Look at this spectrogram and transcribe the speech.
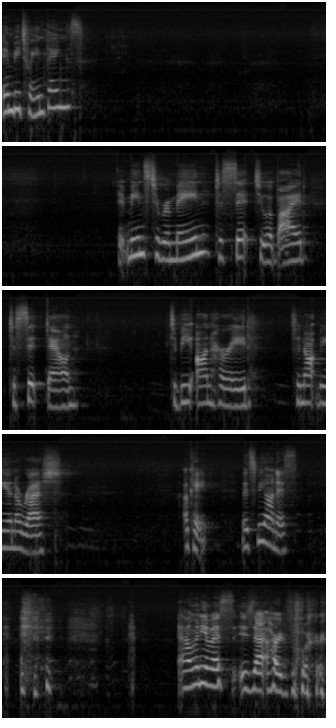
in between things. It means to remain, to sit, to abide, to sit down, to be unhurried, to not be in a rush, Okay, let's be honest. How many of us is that hard for?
